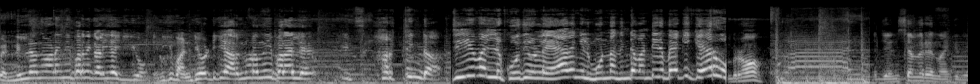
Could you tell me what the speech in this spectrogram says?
പെണ്ണില്ലെന്ന് വേണമെങ്കിൽ നീ പറഞ്ഞ് കളിയാക്കിക്കോ. എനിക്ക് വണ്ടി ഓട്ടിക്കാൻ അറിഞ്ഞൂടെന്ന് നീ പറയല്ലേ? ഇറ്റ്സ് ഹർട്ടിംഗ് ഡാ ജീവനിൽ കൊതിയുള്ള ഏതെങ്കിലും മുണ്ണ നിന്റെ വണ്ടിയുടെ ബാക്കി കയറുമോ ബ്രോ ജംഗ്ഷൻ വരെ നോക്കിയത്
